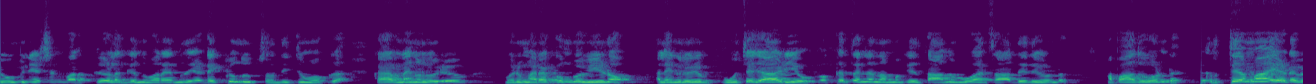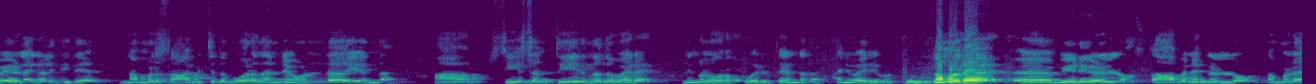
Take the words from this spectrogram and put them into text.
ലൂമിനേഷൻ വർക്കുകളൊക്കെ എന്ന് പറയുന്നത് ഇടയ്ക്കൊന്ന് ശ്രദ്ധിച്ചു നോക്കുക. കാരണങ്ങൾ ഒരു ഒരു മരക്കൊമ്പ് വീണോ അല്ലെങ്കിൽ ഒരു പൂച്ച ചാടിയോ ഒക്കെ തന്നെ നമുക്ക് താന്നു പോകാൻ സാധ്യതയുണ്ട്. അപ്പൊ അതുകൊണ്ട് കൃത്യമായ ഇടവേളകളിൽ ഇത് നമ്മൾ സ്ഥാപിച്ചതുപോലെ തന്നെ ഉണ്ട് എന്ന് ആ സീസൺ തീരുന്നത് വരെ നിങ്ങൾ ഉറപ്പുവരുത്തേണ്ടത് അനിവാര്യമാണ്. നമ്മുടെ വീടുകളിലോ സ്ഥാപനങ്ങളിലോ നമ്മുടെ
